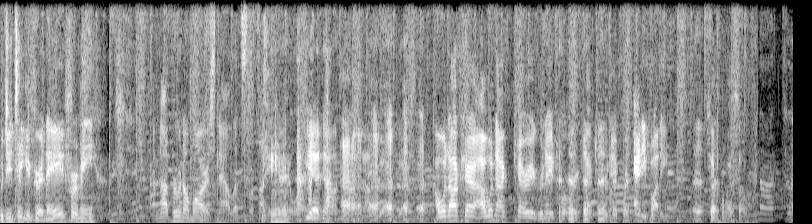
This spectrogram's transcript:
Would you take a grenade for me? I'm not Bruno Mars now. Let's let's not get carried away. Yeah, no, no, no, I'm good, I'm good. I would not carry. I would not carry a grenade for or attach a grenade for anybody except for myself. Uh,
